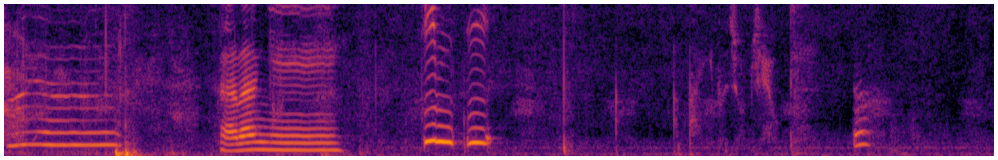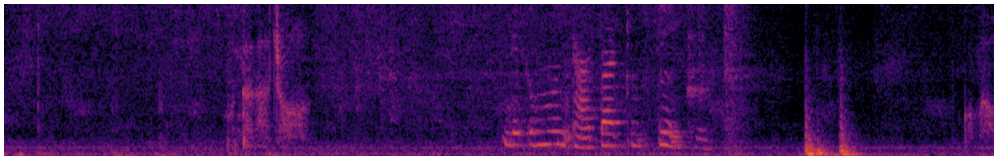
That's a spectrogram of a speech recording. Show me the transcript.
좋아요. 사랑해. 김치 아빠 이브 좀 재울게. 응. 문 닫아줘. 내가 문 닫아줄게 고마워.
